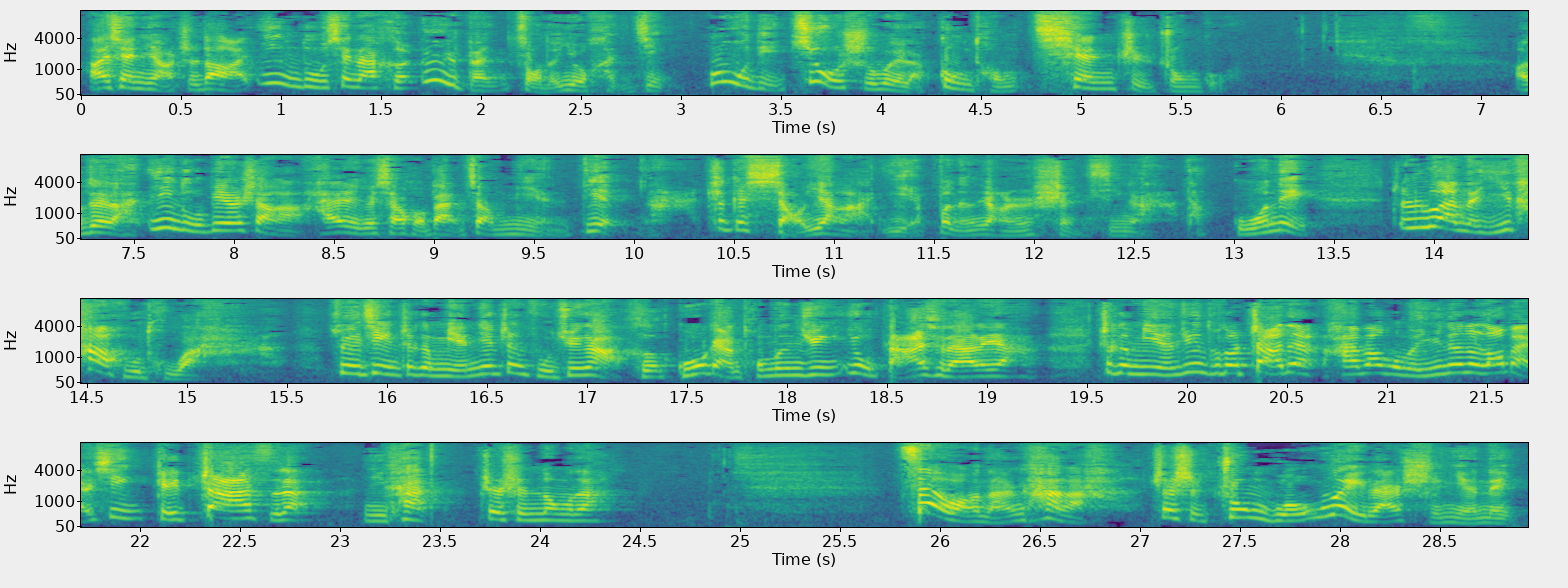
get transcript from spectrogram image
而且你要知道啊，印度现在和日本走的又很近，目的就是为了共同牵制中国。哦，对了，印度边上啊还有一个小伙伴叫缅甸啊，这个小样啊也不能让人省心啊，他国内这乱的一塌糊涂啊。最近这个缅甸政府军啊和果敢同盟军又打起来了呀，这个缅军投的炸弹还把我们云南的老百姓给炸死了，你看这是弄的。再往南看啊。这是中国未来十年内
